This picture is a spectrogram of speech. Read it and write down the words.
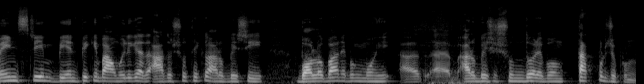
মেইন স্ট্রিম বিএনপি কিংবা আওয়ামী লীগের আদর্শ থেকে আরও বেশি বলবান এবং মহি আহ, বেশি সুন্দর এবং তাৎপর্যপূর্ণ।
